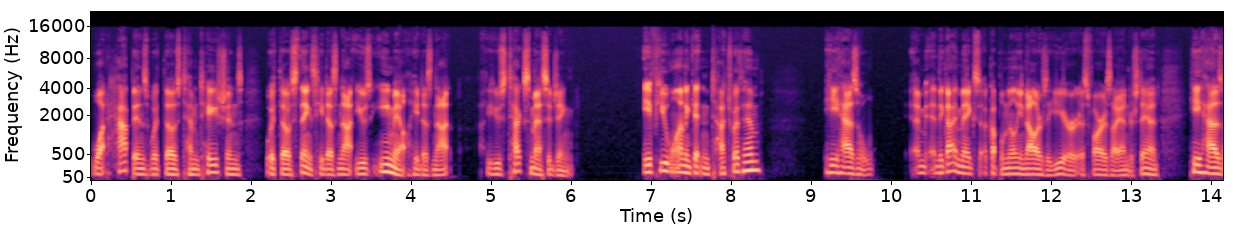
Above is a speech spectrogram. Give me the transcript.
what happens with those temptations, with those things. He does not use email, he does not use text messaging. If you want to get in touch with him, he has a I mean, the guy makes a couple million dollars a year, as far as I understand. He has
